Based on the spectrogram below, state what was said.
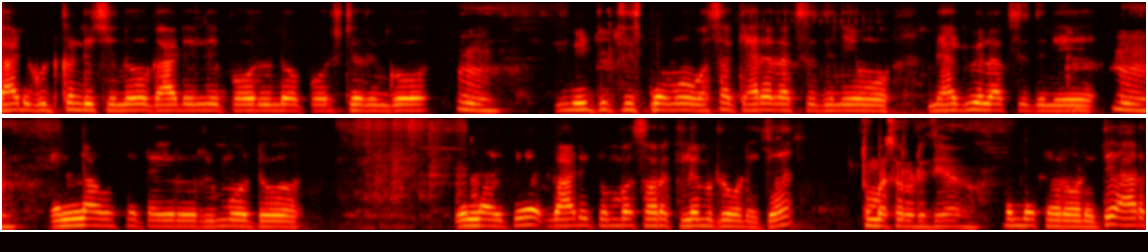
ಗಾಡಿ ಗುಡ್ ಕಂಡೀಷನ್ ಗಾಡಿಲಿ ಪವರ್ ವಿಂಡೋ ಪವರ್ ಸ್ಟೇರಿಂಗು ಹ್ಞೂ ಮ್ಯೂಸಿಕ್ ಸಿಸ್ಟಮ್ ಹೊಸ ಕ್ಯಾರಿಯರ್ ಹಾಕ್ಸಿದೀನಿ ಮ್ಯಾಗ್ವಿಲ್ ಹಾಕ್ಸಿದೀನಿ ಎಲ್ಲಾ ಎಲ್ಲ ಹೊಸ ಟೈರ್ ರಿಮೋಟ್ ಎಲ್ಲ ಐತೆ. ಗಾಡಿ ತೊಂಬತ್ ಸಾವಿರ ಕಿಲೋಮೀಟರ್ ಓಡೈತೆ. ತುಂಬಾ ಸಾವಿರ ಓಡಿದ್ಯಾ? ತೊಂಬತ್ ಸಾವಿರ ಓಡೈತೆ. ಯಾರು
